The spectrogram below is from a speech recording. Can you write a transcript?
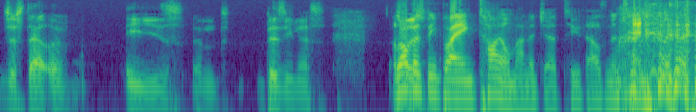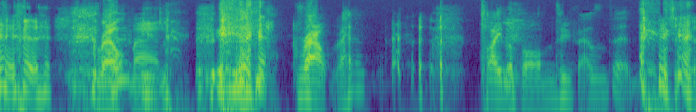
just out of ease and busyness. I Rob has been playing Tile Manager 2010. Grout Man. Grout, man. Tyler Bond 2010.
